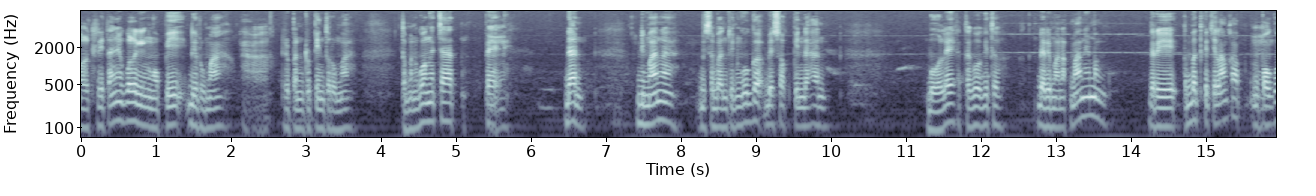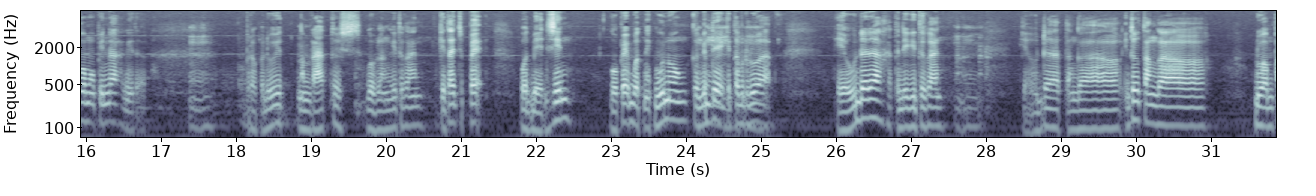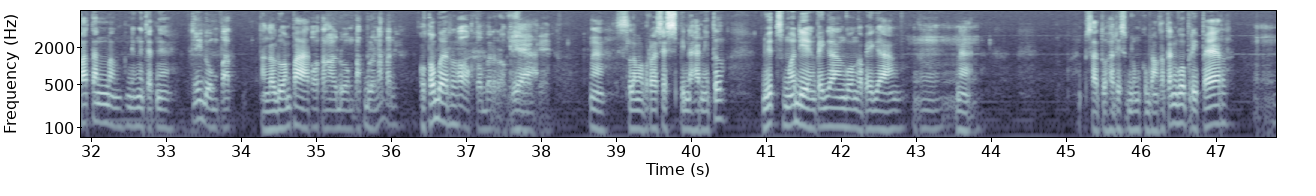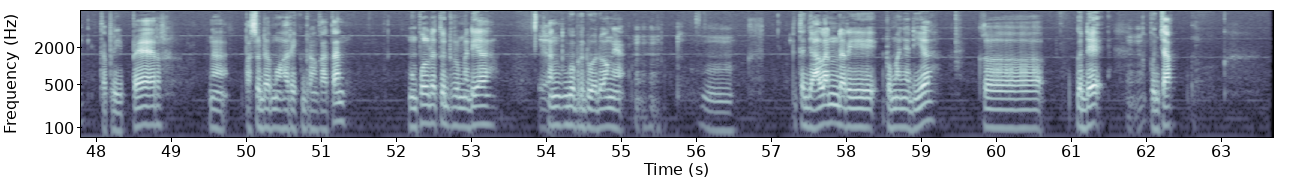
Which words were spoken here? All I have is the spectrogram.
Awal ceritanya gue lagi ngopi di rumah, Ah, di depan pintu rumah. Temen gue ngecat, P. Dan di mana? Bisa bantuin gue gak besok pindahan? boleh kata gue gitu dari mana ke mana emang dari tebet ke cilangkap empok gue mau pindah gitu Hmm. berapa duit 600 gue bilang gitu kan kita cepet buat bensin gope buat naik gunung ke gede kita berdua ya udah dah kata dia gitu kan Hmm. ya udah tanggal itu tanggal 24-an bang dia ngechatnya Ini 24. tanggal 24 Oh, tanggal 24 bulan apa nih? Oktober Oh, Oktober. Oke, Iya. oke. nah selama proses pindahan itu duit semua dia yang pegang gua nggak pegang Hmm. nah satu hari sebelum keberangkatan gue prepare kita prepare nah pas sudah mau hari keberangkatan ngumpul deh tuh di rumah dia Iya. kan gue berdua doang ya Hmm. Kita jalan dari rumahnya dia ke gede ke puncak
